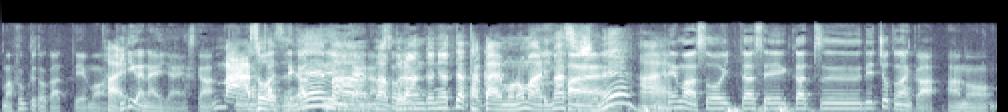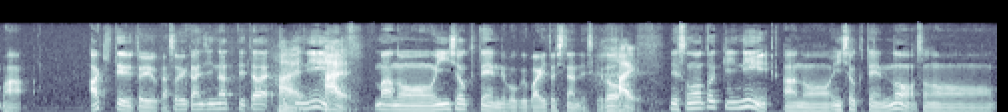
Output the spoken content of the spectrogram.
うまあ服とかってまはいあキリがないじゃないですか、まあもそうですね。まあまあブランドによっては高いものもありますしね。はい。でまあそういった生活でちょっとなんかあのまあ飽きてるというかそういう感じになってた時に、はいはいまああの飲食店で僕バイトしたんですけど、はいでその時にあの飲食店のその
